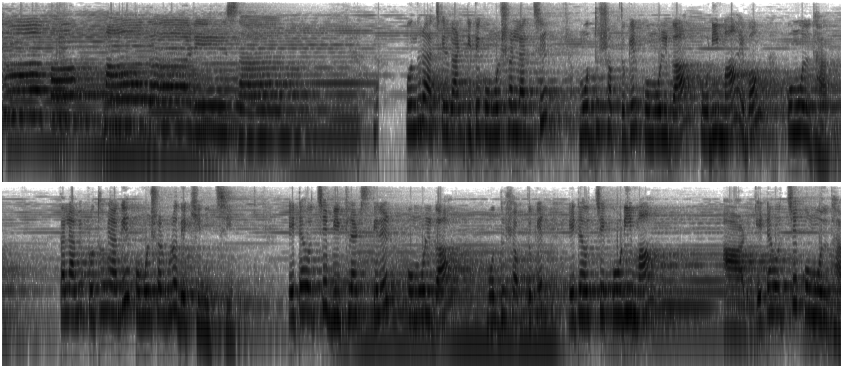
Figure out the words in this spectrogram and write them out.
ধাপা মাগারে সা। বন্ধুরা, আজকের গানটিতে কোমল স্বর লাগছে। মধ্য সপ্তকের কোমল গা করিমা এবং কোমল ধা। তাহলে আমি প্রথমে আগে কোমল স্বরগুলো দেখিয়ে নিচ্ছি। এটা হচ্ছে বি ফ্ল্যাট স্কেলের কোমল গা মধ্য সপ্তকের এটা হচ্ছে করিমা আর এটা হচ্ছে কোমল ধা।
